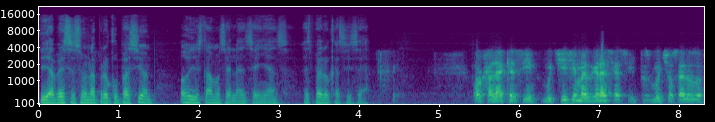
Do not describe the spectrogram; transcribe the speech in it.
y a veces una preocupación. Hoy estamos en la enseñanza. Espero que así sea. Ojalá que sí. Muchísimas gracias y pues muchos saludos.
